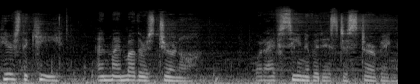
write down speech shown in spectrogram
Here's the key, and my mother's journal. What I've seen of it is disturbing.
